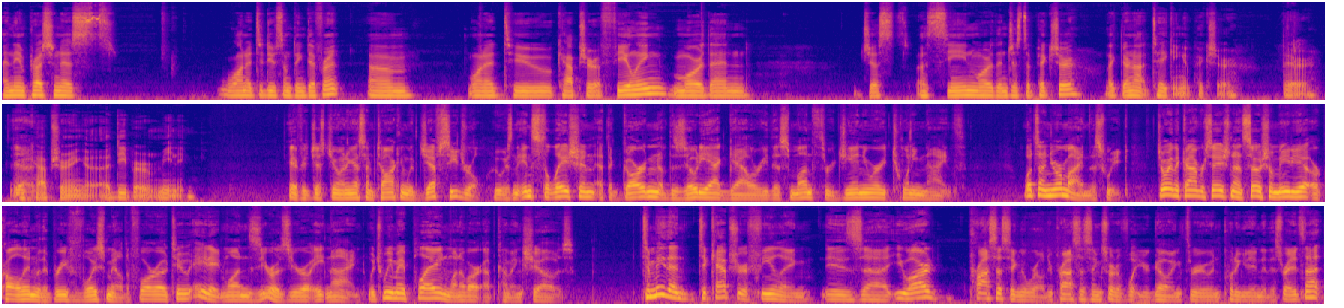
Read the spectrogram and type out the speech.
and the Impressionists wanted to do something different. Um, wanted to capture a feeling more than just a scene, more than just a picture. Like they're not taking a picture; they're, they're yeah. capturing a, a deeper meaning. If you're just joining us, I'm talking with Jeff Cedrel, who is an installation at the Garden of the Zodiac Gallery this month through January 29th. What's on your mind this week? Join the conversation on social media or call in with a brief voicemail to 402 881 0089, which we may play in one of our upcoming shows. To me, then, to capture a feeling is uh, you are processing the world. You're processing sort of what you're going through and putting it into this, right? It's not,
